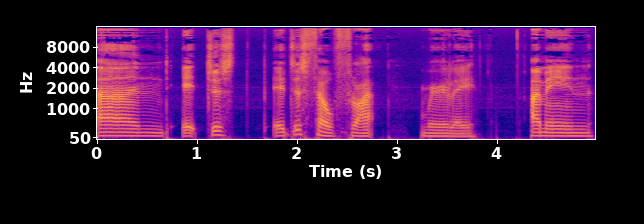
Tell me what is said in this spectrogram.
and it just it just fell flat. Really, I mean,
